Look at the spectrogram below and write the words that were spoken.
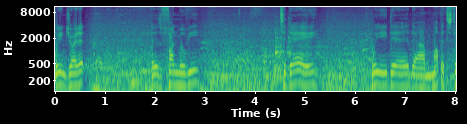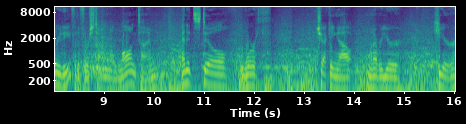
We enjoyed it. It was a fun movie. Today, we did um, Muppets 3D for the first time in a long time, and it's still worth checking out whenever you're here.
